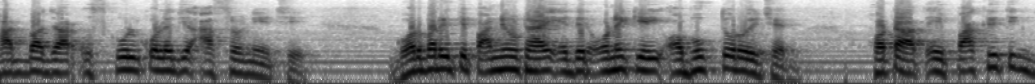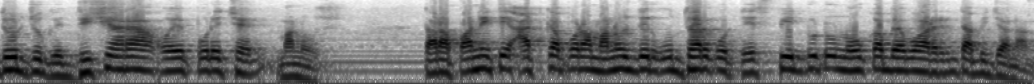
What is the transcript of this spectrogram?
হাটবাজার ও স্কুল, কলেজে আশ্রয় নিয়েছে। ঘরবাড়িতে পানি ওঠায় এদের অনেকেই অভুক্ত রয়েছেন। হঠাৎ এই প্রাকৃতিক দুর্যোগে দিশেহারা হয়ে পড়েছেন মানুষ। তারা পানিতে আটকা পড়া মানুষদের উদ্ধার করতে স্পিডবোট ও নৌকা ব্যবহারের দাবি জানান।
